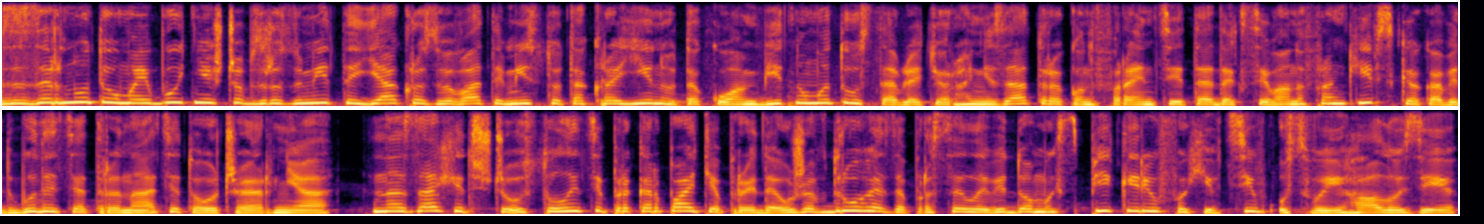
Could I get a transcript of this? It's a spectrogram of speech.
Зазирнути у майбутнє, щоб зрозуміти, як розвивати місто та країну. Таку амбітну мету ставлять організатори конференції TEDx Івано-Франківська, яка відбудеться 13 червня. На захід, що у столиці Прикарпаття пройде уже вдруге, запросили відомих спікерів, фахівців у своїй галузі.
